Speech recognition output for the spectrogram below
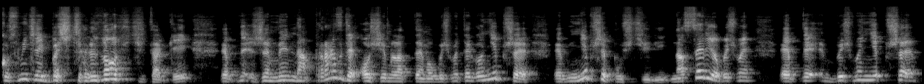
kosmicznej bezczelności takiej, e, że my naprawdę 8 lat temu byśmy tego nie, prze, nie przepuścili. Na serio byśmy, byśmy nie prze,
